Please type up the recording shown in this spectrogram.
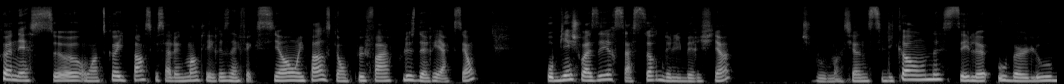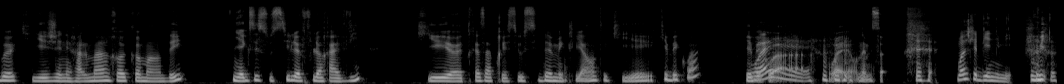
connaissent ça, ou en tout cas, ils pensent que ça augmente les risques d'infection, ils pensent qu'on peut faire plus de réactions. Il faut bien choisir sa sorte de lubrifiant. Je vous mentionne, silicone, c'est le Uber Lube qui est généralement recommandé. Il existe aussi le Floravi, qui est euh, très apprécié aussi de mes clientes et qui est québécois. Québécois. Ouais, on aime ça. Moi, je l'ai bien aimé. oui.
